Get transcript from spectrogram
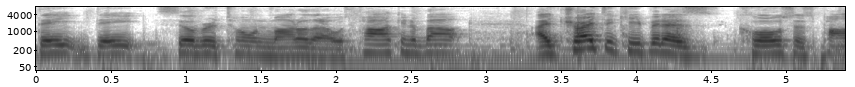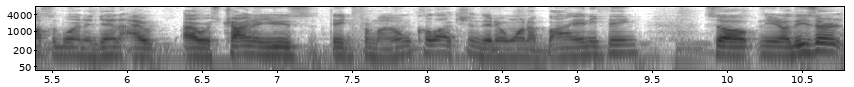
date date silver tone model that I was talking about. I tried to keep it as close as possible. And again, I, I was trying to use things from my own collection. They didn't want to buy anything. So, you know, these are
